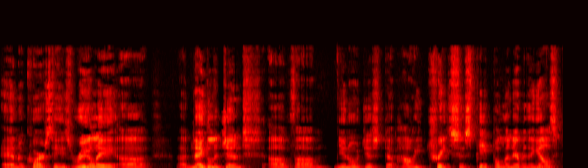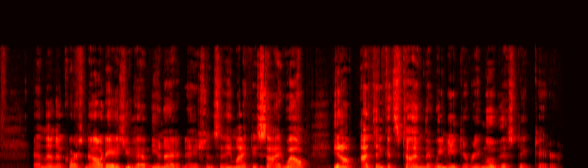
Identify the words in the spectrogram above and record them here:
And of course, he's really uh, uh, negligent of, um, you know, just of how he treats his people and everything else. And then, of course, nowadays you have the United Nations, and they might decide, well, you know, I think it's time that we need to remove this dictator.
